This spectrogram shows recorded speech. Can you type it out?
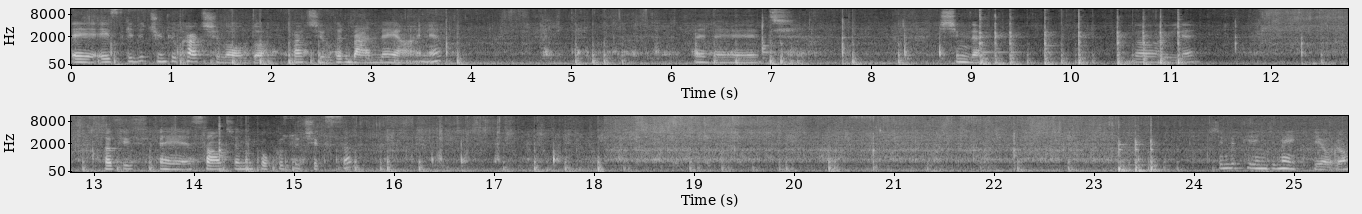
e, eskidi çünkü kaç yıl oldu. Kaç yıldır bende yani. Evet. Şimdi böyle hafif e, salçanın kokusu çıksın. Şimdi pirincimi ekliyorum.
